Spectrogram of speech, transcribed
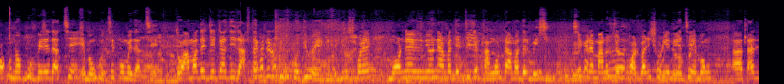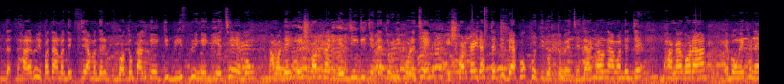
কখনো খুব বেড়ে যাচ্ছে এবং হচ্ছে কমে যাচ্ছে। তো আমাদের যেটা যে রাস্তাঘাটেরও কিন্তু ক্ষতি হয়ে গেছে। বিশেষ করে মর্নিয়া ইউনিয়নে আমরা দেখছি যে ভাঙনটা আমাদের বেশি। সেখানে মানুষজন ঘরবাড়ি সরিয়ে নিয়েছে এবং তার ধারাবাহিকতা আমরা দেখছি যে আমাদের গতকালকে একটি ব্রিজ ভেঙে গিয়েছে এবং আমাদের এই সরকারি এলজিডি যেটা তৈরি করেছে, এই সরকারি রাস্তাটি ব্যাপক ক্ষতিগ্রস্ত হয়েছে। যার কারণে আমাদের যে ভাঙাগড়া এবং এখানে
